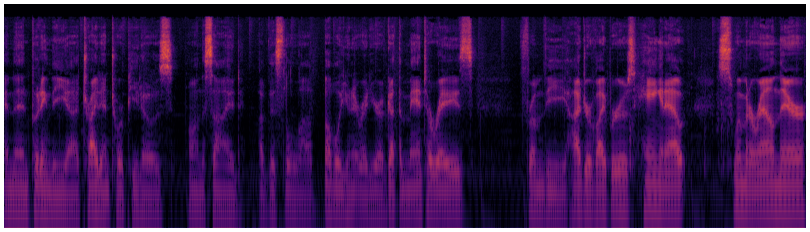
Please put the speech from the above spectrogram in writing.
and then putting the uh, trident torpedoes on the side of this little uh, bubble unit right here. I've got the manta rays from the Hydro Vipers hanging out, swimming around there.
